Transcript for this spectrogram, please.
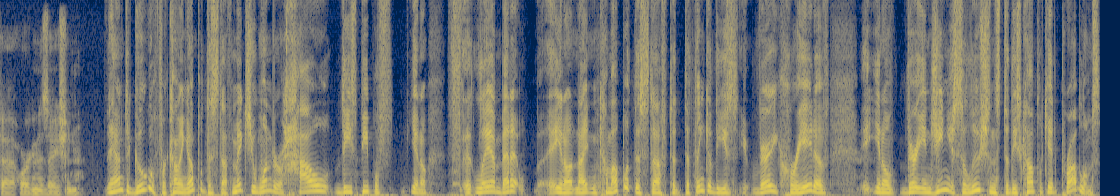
uh, organization and to Google for coming up with this stuff. It makes you wonder how these people, you know, lay in bed at, you know, at night and come up with this stuff to, to think of these very creative, you know, very ingenious solutions to these complicated problems.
